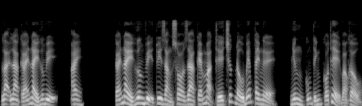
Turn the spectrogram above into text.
Lại là cái này hương vị, ai? Cái này hương vị tuy rằng so ra kém mặt thế trước đầu bếp tay nghề, nhưng cũng tính có thể vào khẩu.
